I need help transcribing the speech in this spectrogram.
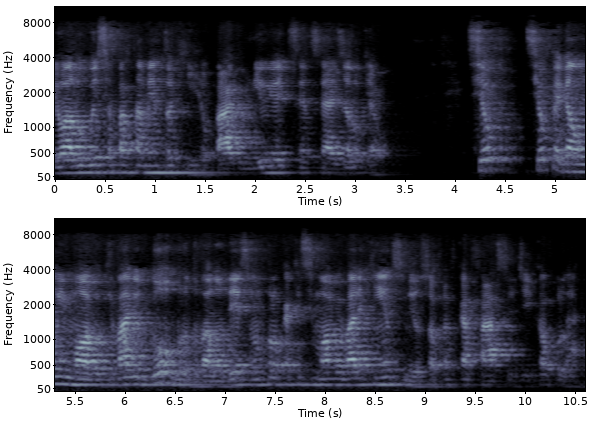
Eu alugo esse apartamento aqui, eu pago R$ 1.800 de aluguel. Se eu, se eu pegar um imóvel que vale o dobro do valor desse, vamos colocar que esse imóvel vale 500 mil, só para ficar fácil de calcular.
